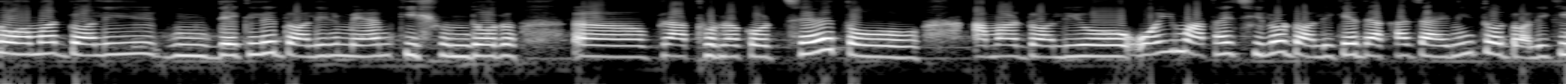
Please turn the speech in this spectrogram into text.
তো আমার ডলি দেখলে ডলির ম্যাম কি সুন্দর প্রার্থনা করছে। তো আমার ডলিও ওই মাথায় ছিল, ডলিকে দেখা যায়নি। তো ডলিকে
